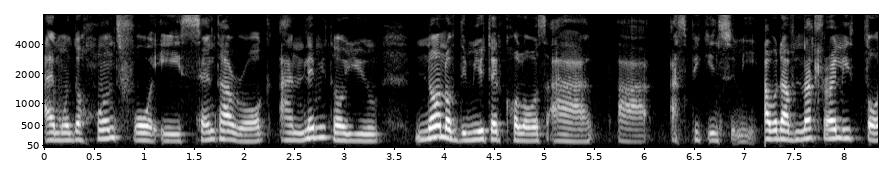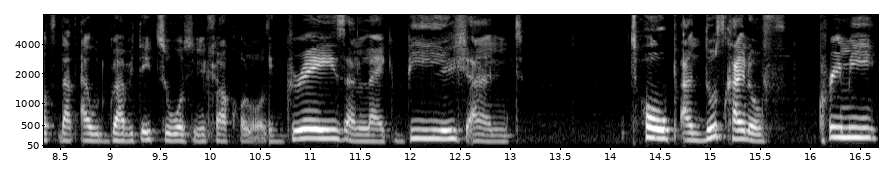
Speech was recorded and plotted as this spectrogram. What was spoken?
I'm on the hunt for a center rock, and let me tell you, none of the muted colors are are, are speaking to me. I would have naturally thought that I would gravitate towards neutral colors, like grays and like beige and taupe and those kind of creamy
